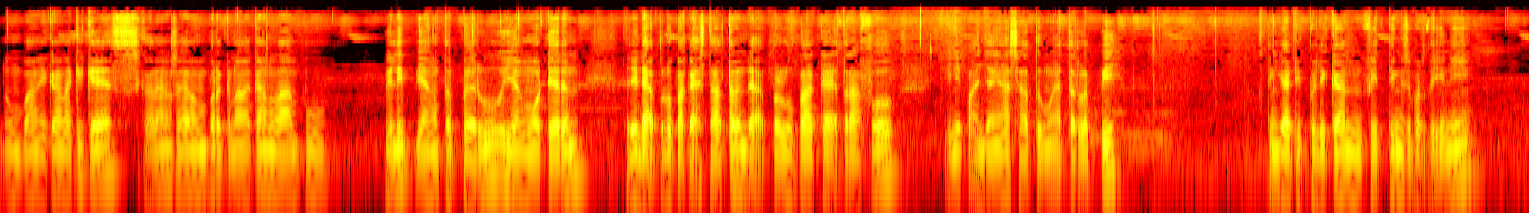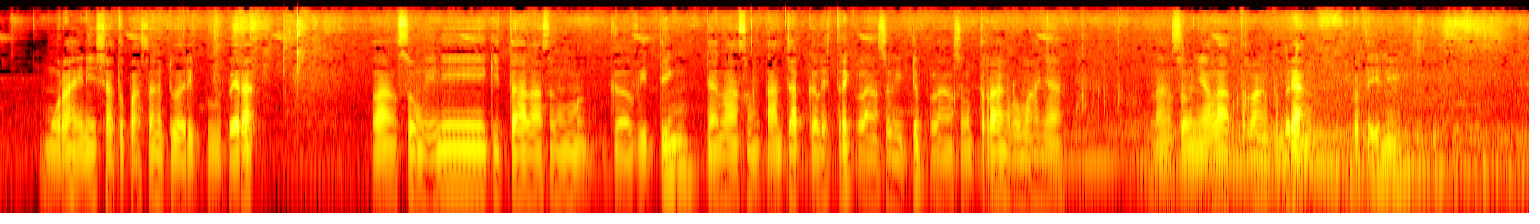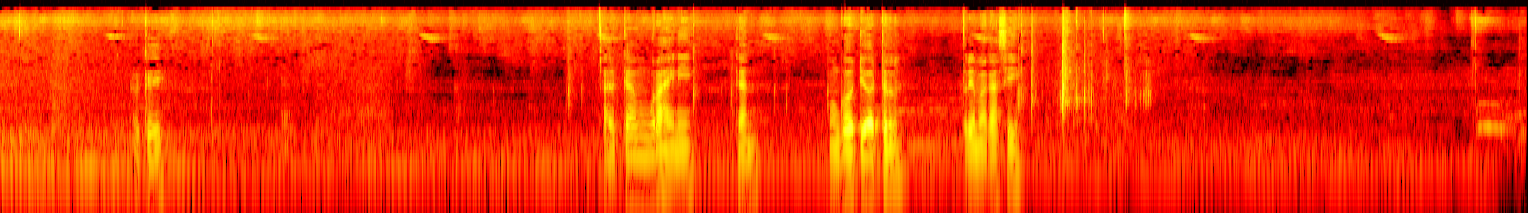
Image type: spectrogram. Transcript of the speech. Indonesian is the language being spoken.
numpang iklan lagi guys. Sekarang saya memperkenalkan lampu Philip yang terbaru yang modern. Jadi tidak perlu pakai starter tidak perlu pakai trafo ini panjangnya 1 meter lebih. Tinggal dibelikan fitting seperti ini. Murah ini satu pasang 2000 perak. Langsung ini kita langsung ke fitting dan langsung tancap ke listrik langsung hidup langsung terang rumahnya. Langsung nyala terang gembrang. Seperti ini Oke. Harga murah ini kan. Monggo diorder. Terima kasih.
